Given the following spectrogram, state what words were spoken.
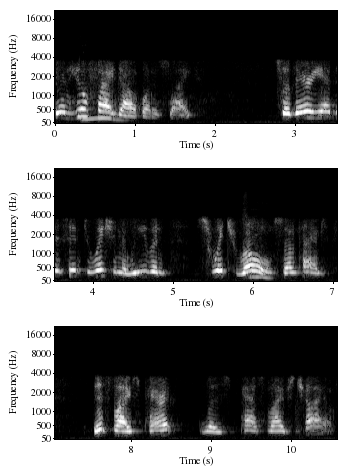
Then he'll Mm. find out what it's like. So there he had this intuition that we even switch roles. Sometimes this life's parent was past life's child.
